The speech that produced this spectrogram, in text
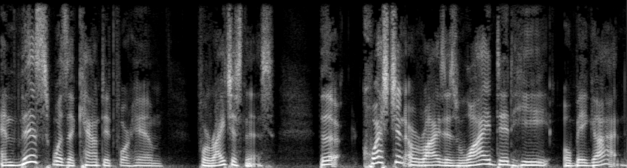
And this was accounted for him for righteousness. The question arises why did he obey God?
